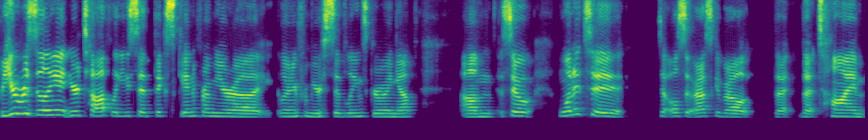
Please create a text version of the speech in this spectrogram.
But you're resilient you're tough like you said thick skin from your uh learning from your siblings growing up. Um so wanted to to also ask about that that time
